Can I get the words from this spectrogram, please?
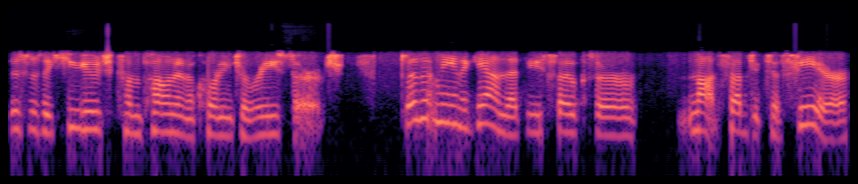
This is a huge component according to research. Doesn't mean again that these folks are not subject to fear,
